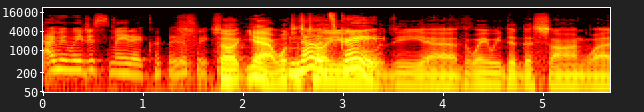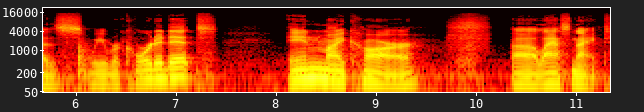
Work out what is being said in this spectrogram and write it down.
I mean, we just made it quickly this week. so yeah, we'll just No, tell it's you great. the uh, the way we did this song was we recorded it in my car uh, last night.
